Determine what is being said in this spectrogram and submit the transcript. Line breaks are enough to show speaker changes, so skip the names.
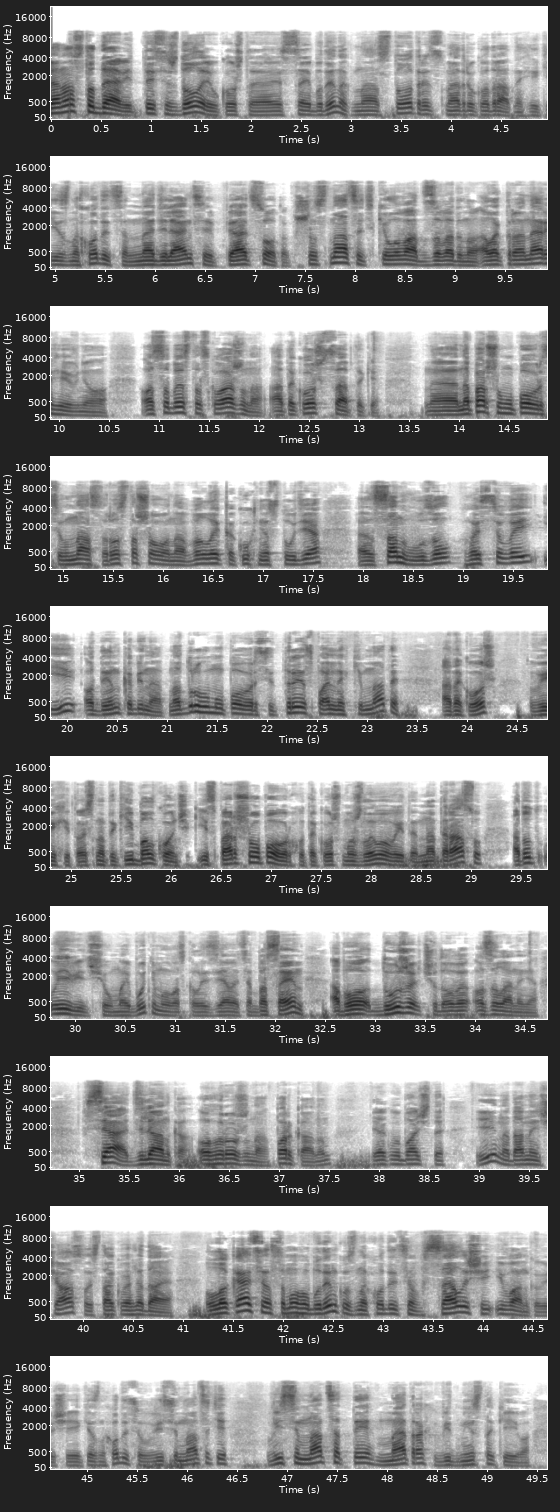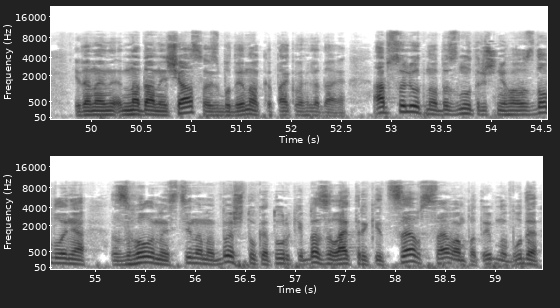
99 тисяч доларів коштує цей будинок на 130 метрів квадратних, який знаходиться на ділянці 5 соток. 16 кВт заведено електроенергії в нього, особиста скважина, а також септики. Е, На першому поверсі у нас розташована велика кухня-студія, е, санвузол гостьовий і один кабінет. На другому поверсі три спальних кімнати, а також вихід ось на такий балкончик. І з першого поверху також можливо вийти на терасу. А тут уявіть, що в майбутньому у вас колись з'явиться басейн або дуже чудове озеленення. Вся ділянка огорожена парканом, як ви бачите, і на даний час ось так виглядає. Локація самого будинку знаходиться в селищі Іванковичі, яке знаходиться у 18, 18 метрах від міста Києва. І на, на даний час ось будинок так виглядає. Абсолютно без внутрішнього оздоблення, з голими стінами, без штукатурки, без електрики. Це все вам потрібно буде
